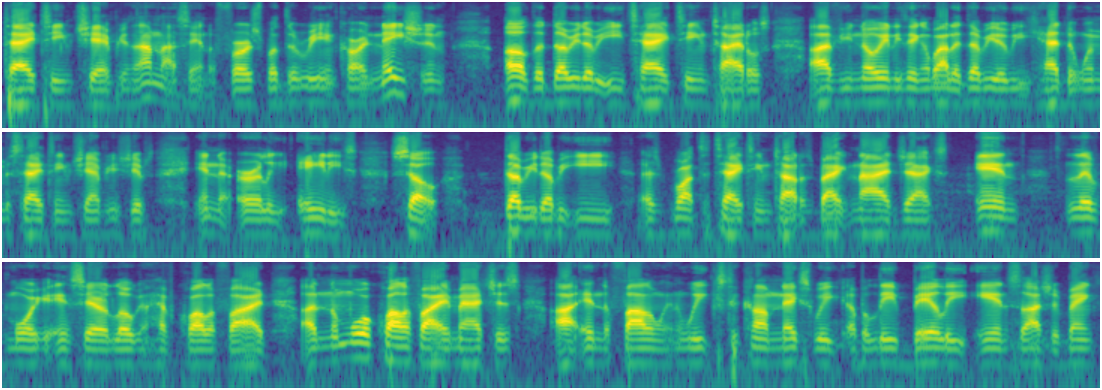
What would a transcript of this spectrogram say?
Tag Team Champions. I'm not saying the first, but the reincarnation of the WWE Tag Team titles. Uh, if you know anything about it, WWE had the Women's Tag Team Championships in the early 80s. So WWE has brought the tag team titles back. Nia Jax and Liv Morgan and Sarah Logan have qualified. Uh, no more qualifying matches uh, in the following weeks to come. Next week, I believe Bayley and Sasha Banks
